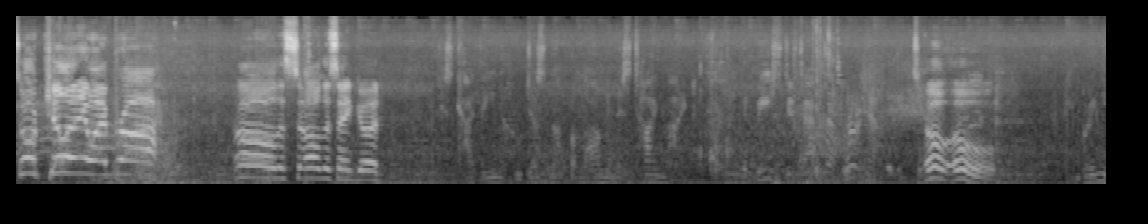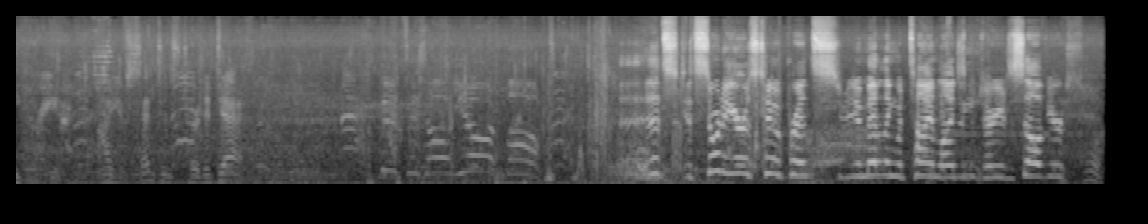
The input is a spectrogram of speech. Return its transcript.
So kill anyway, brah! Oh, this oh this ain't good. It is Kaileena who does not belong in this timeline. The beast is after her now. Oh, oh. In bringing her here, I have sentenced her to death. This is all your fault! It's it's sort of yours too, Prince. You're meddling with timelines just for yourself. Your Sword.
